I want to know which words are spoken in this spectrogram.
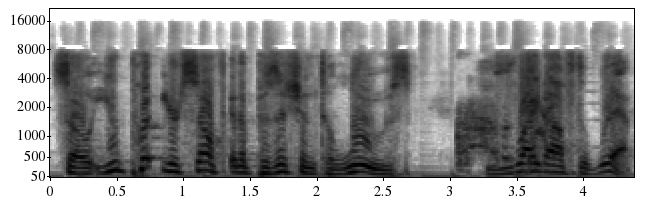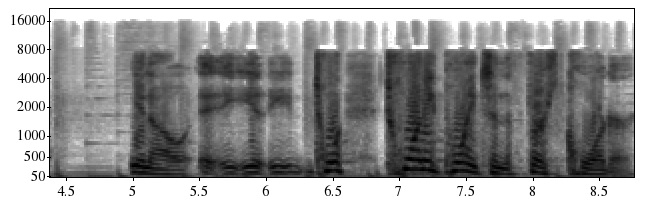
So you put yourself in a position to lose right off the rip. You know, you, you, tw- twenty points in the first quarter.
